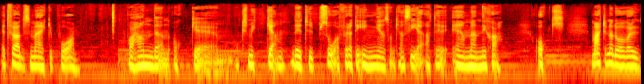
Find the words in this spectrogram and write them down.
ett födelsemärke på, på handen och, eh, och smycken. Det är typ så, för att det är ingen som kan se att det är en människa. Och Martin har då varit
